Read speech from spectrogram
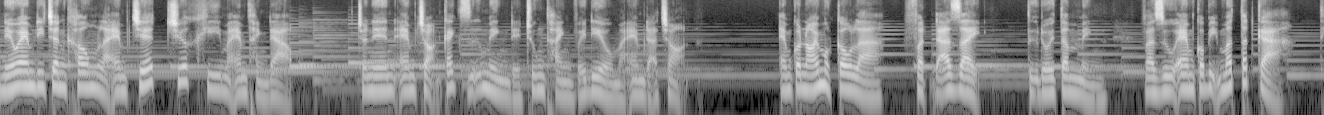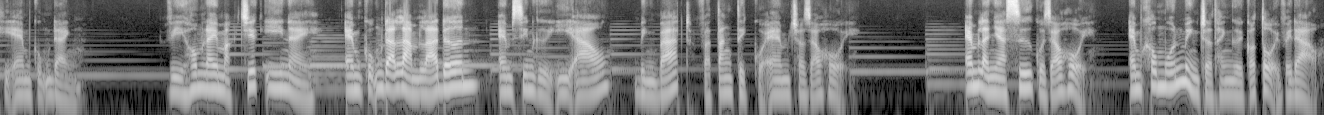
Nếu em đi chân không là em chết trước khi mà em thành đạo. Cho nên em chọn cách giữ mình để trung thành với điều mà em đã chọn. Em có nói một câu là Phật đã dạy từ đôi tâm mình và dù em có bị mất tất cả thì em cũng đành. Vì hôm nay mặc chiếc y này Em cũng đã làm lá đơn, em xin gửi y áo, bình bát và tăng tịch của em cho giáo hội. Em là nhà sư của giáo hội, em không muốn mình trở thành người có tội với đạo.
